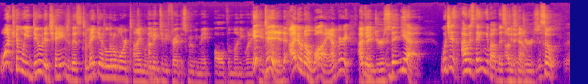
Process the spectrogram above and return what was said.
What can we do to change this to make it a little more timely? I mean, to be fair, this movie made all the money when it, came It did. I don't know why. I'm very. I Avengers. mean, yeah. Which is, I was thinking about this just Avengers. now. So uh,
